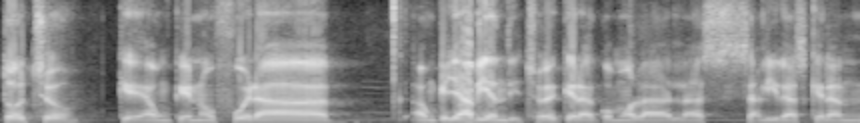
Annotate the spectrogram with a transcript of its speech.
tocho, que aunque no fuera aunque ya habían dicho ¿eh? que era como las salidas que eran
